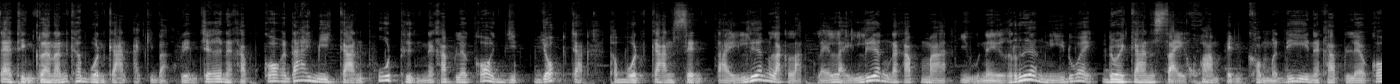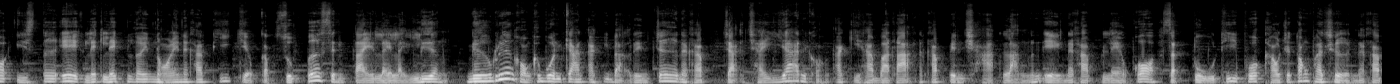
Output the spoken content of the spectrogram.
แต่ถึงกระนั้นขบวนการอากิบะเรนเจอร์นะครับก็ได้มีการพูดถึงนะครับแล้วก็หยิบยกจากขบวนการเซนไตเรื่องหลักๆ หลาย ๆ เรื่องนะครับมาอยู่ในเรื่องนี้ด้วย โดยการใส่ความเป็นคอมเมดี้นะครับแล้วก็อีสเตอร์เอ็กเล็ก ๆ น้อยๆนะครับที่เกี่ยวกับซูเปอร์เซนไตหลาย ๆ เรื่องเนื้อเรื่องของขบวนการอากิบะเรนเจอร์นะครับจะใช้ย่านของอากิฮาบาระนะครับเป็นฉากหลังนั่นเองนะครับแล้วก็ศัตรูที่พวกเขาจะต้องเผชิญนะครับ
